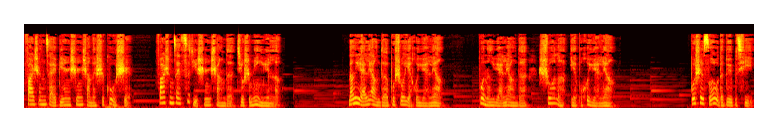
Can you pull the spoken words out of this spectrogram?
发生在别人身上的是故事，发生在自己身上的就是命运了。”能原谅的不说也会原谅，不能原谅的说了也不会原谅。不是所有的对不起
